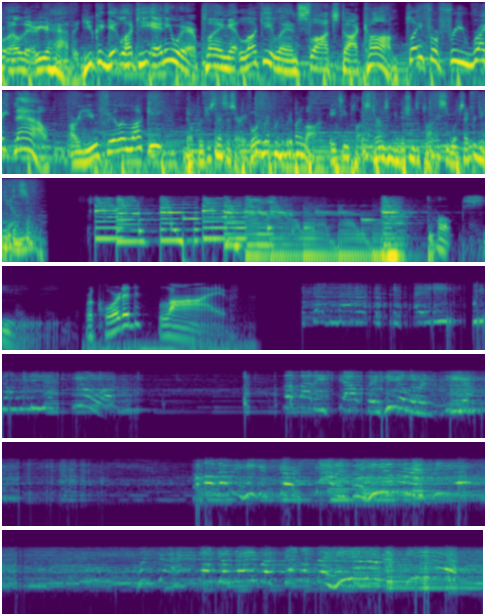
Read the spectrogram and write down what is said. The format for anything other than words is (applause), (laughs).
Well, there you have it. You can get lucky anywhere playing at LuckyLandSlots.com. Play for free right now. Are you feeling lucky? No purchase necessary. Void where prohibited by law. 18 plus. Terms and conditions apply. See website for details. Talk shoes. Recorded live. It doesn't matter if it's age, we don't need a cure. Somebody shout, the healer is here. Come on, let me hear your church shout it, the healer is here. Put your hand on your neighbor, tell him the healer is here.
